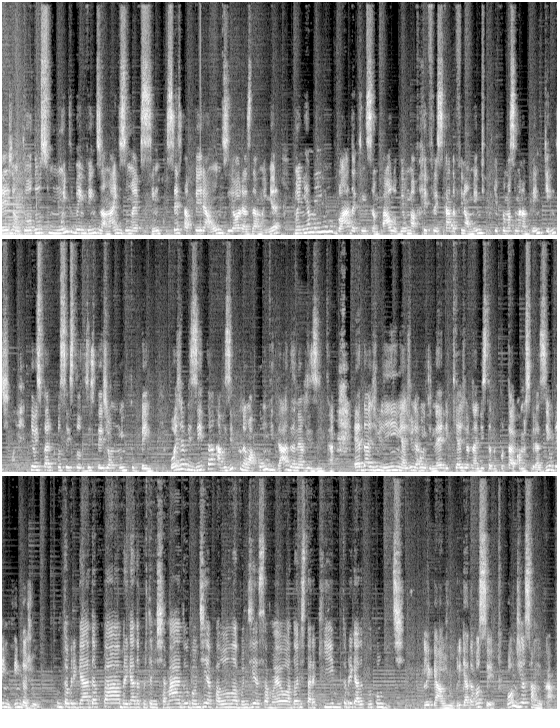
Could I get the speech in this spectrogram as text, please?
Sejam todos muito bem-vindos a mais um F5, sexta-feira, 11 horas da manhã. Manhã meio nublada aqui em São Paulo, deu uma refrescada finalmente, porque foi uma semana bem quente. E eu espero que vocês todos estejam muito bem. Hoje a visita, a visita não, a convidada, né, a visita, é da Julinha, Júlia Rondinelli, que é jornalista do portal E-Commerce Brasil. Bem-vinda, Ju. Muito obrigada, Pá. Obrigada por ter me chamado. Bom dia, Paola. Bom dia, Samuel. Adoro estar aqui. Muito obrigada pelo convite. Legal, Ju. Obrigada a você. Bom dia, Samuca.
